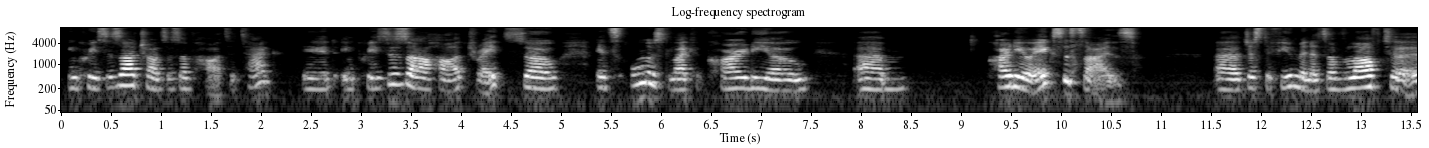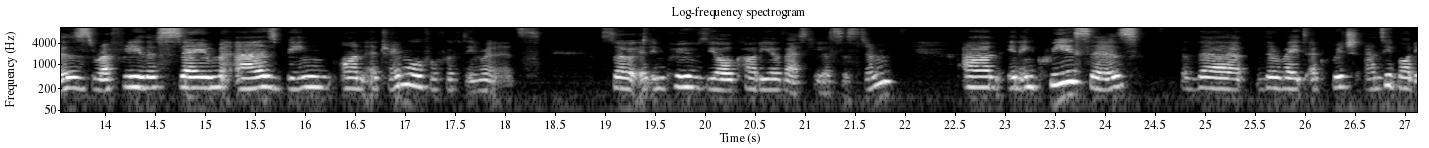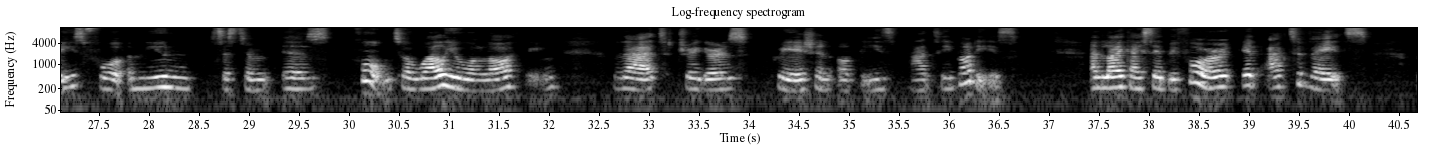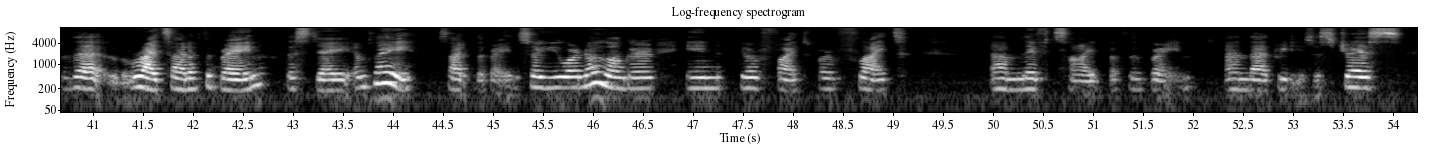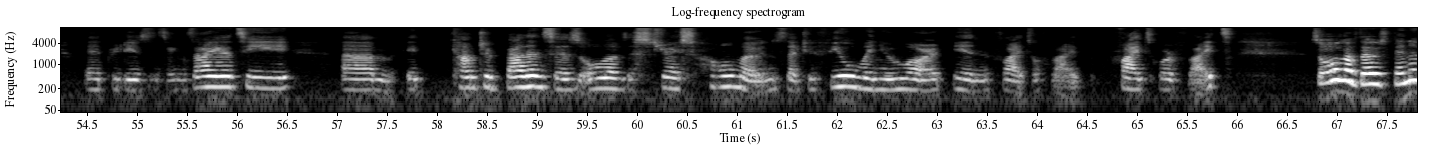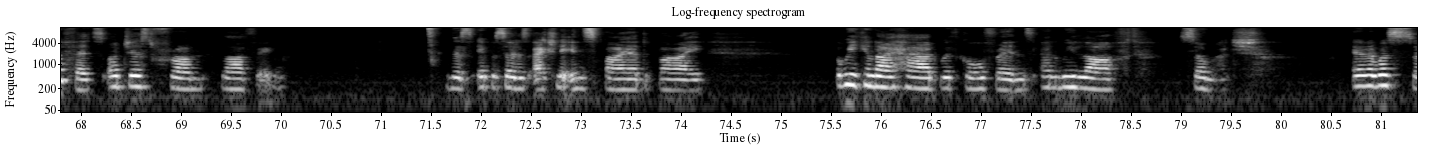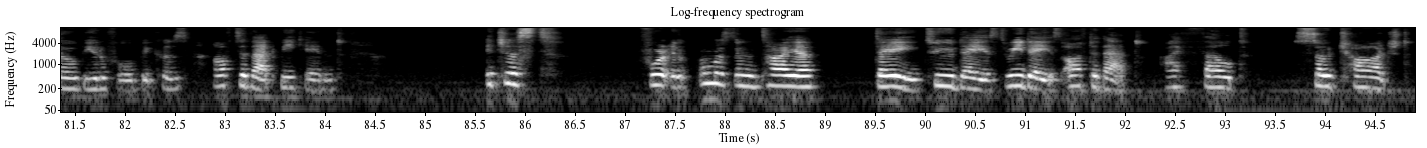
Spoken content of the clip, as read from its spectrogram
increases our chances of heart attack. It increases our heart rate, so it's almost like a cardio um, cardio exercise. Uh, just a few minutes of laughter is roughly the same as being on a treadmill for 15 minutes. So it improves your cardiovascular system. Um, it increases the the rate at which antibodies for immune system is formed. So while you are laughing, that triggers creation of these antibodies. And like I said before, it activates the right side of the brain, the stay and play side of the brain. So you are no longer in your fight or flight um, left side of the brain. And that reduces stress, it reduces anxiety, um, it counterbalances all of the stress hormones that you feel when you are in fight or flight, fight or flight. So all of those benefits are just from laughing. This episode is actually inspired by a weekend I had with girlfriends and we laughed so much. And it was so beautiful because after that weekend, it just, for an almost an entire day, two days, three days after that, I felt so charged.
